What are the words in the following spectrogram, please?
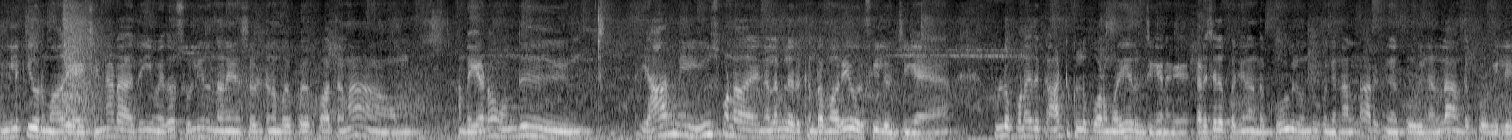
எங்களுக்கே ஒரு மாதிரி ஆயிடுச்சு. என்னடா அது? இவன் ஏதோ சொல்லியிருந்தானே சொல்லிட்டு நம்ம போய் பார்த்தோன்னா அந்த இடம் வந்து யாருமே யூஸ் பண்ணாத நிலமையில் இருக்கின்ற மாதிரியே ஒரு ஃபீல் இருந்துச்சுங்க. உள்ளே போனால் இது காட்டுக்குள்ளே போகிற மாதிரியே இருந்துச்சுங்க எனக்கு. கடைசியில் பார்த்தீங்கன்னா அந்த கோவில் வந்து கொஞ்சம் நல்லா இருக்குங்க. கோவில் நல்லா அந்த கோவில்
